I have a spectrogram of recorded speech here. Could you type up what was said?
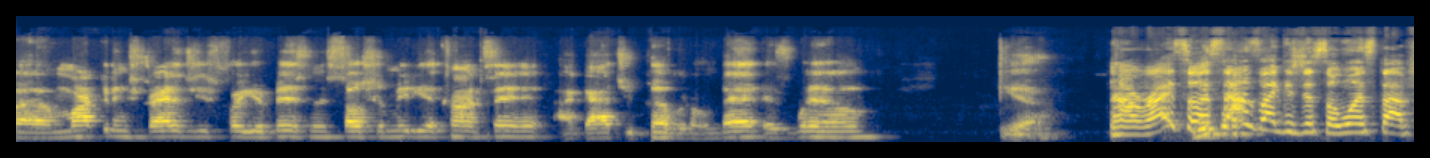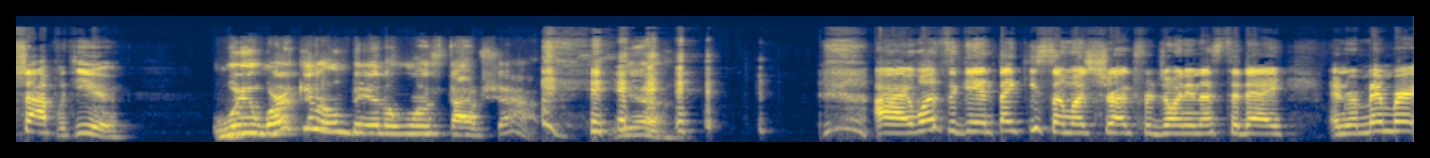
uh, marketing strategies for your business, social media content, I got you covered on that as well. Yeah. All right. So it sounds like it's just a one stop shop with you. We're working on being a one stop shop. Yeah. All right. Once again, thank you so much, Shrugs, for joining us today. And remember,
